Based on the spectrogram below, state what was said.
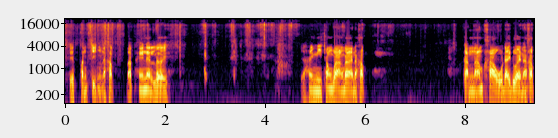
เทปพันกิ่งนะครับ รัดให้แน่นเลยอย่าให้มีช่องว่างได้นะครับ กันน้ำเข้าได้ด้วยนะครับ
